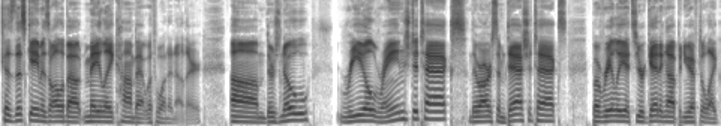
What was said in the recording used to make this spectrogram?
because this game is all about melee combat with one another. Um, there's no real ranged attacks. There are some dash attacks, but really it's you're getting up and you have to like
